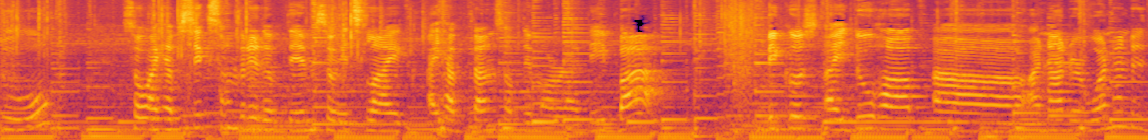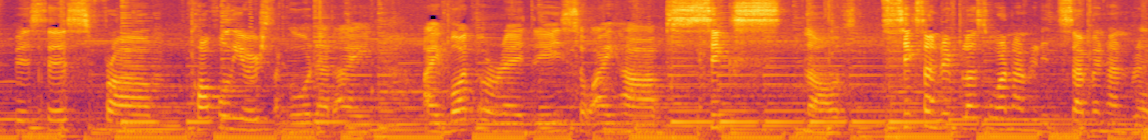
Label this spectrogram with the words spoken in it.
two. So I have 600 of them. So it's like I have tons of them already. But because I do have uh, another 100 pieces from a couple years ago that I I bought already. So I have six no 600 plus 100 is 700.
